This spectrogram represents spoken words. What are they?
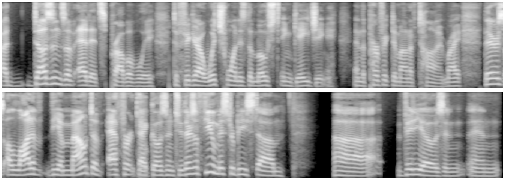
a dozens of edits probably to figure out which one is the most engaging and the perfect amount of time, right? There's a lot of the amount of effort that goes into There's a few Mr. Beast um uh videos and and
